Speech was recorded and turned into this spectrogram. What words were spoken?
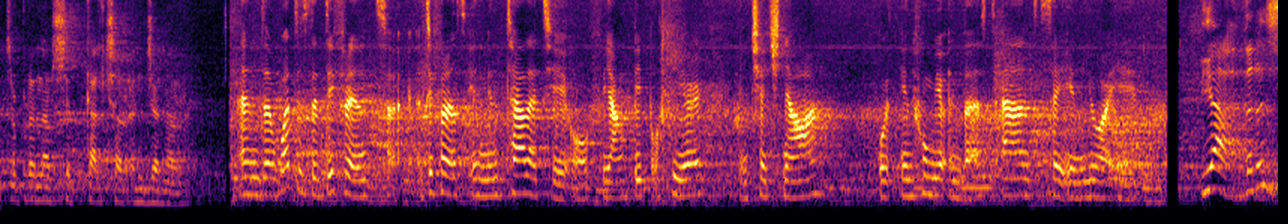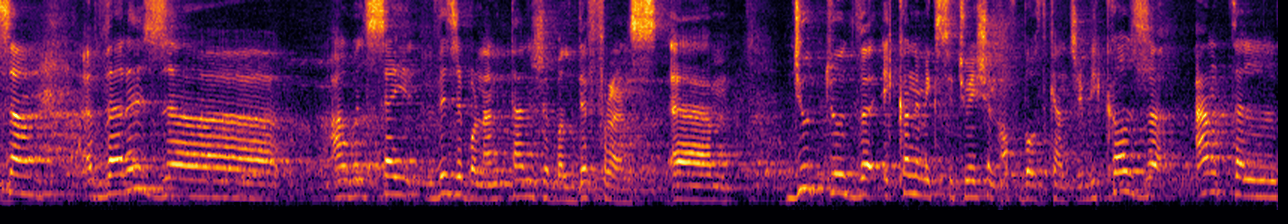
entrepreneurship culture in general. And uh, what is the different, uh, difference in mentality of young people here in Chechnya, with- in whom you invest, and say in UAE? Yeah, there is, um, there is, uh, I will say, visible and tangible difference um, due to the economic situation of both countries. Because uh, until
